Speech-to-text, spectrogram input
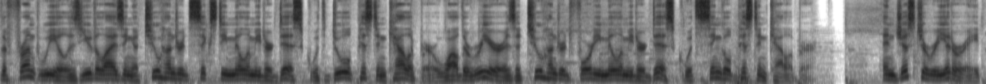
The front wheel is utilizing a 260mm disc with dual piston caliper while the rear is a 240mm disc with single piston caliper. And just to reiterate,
